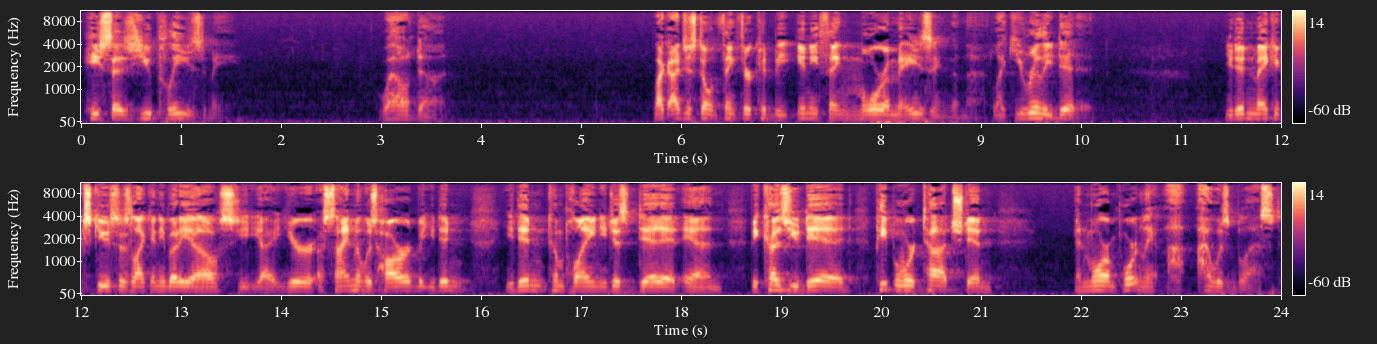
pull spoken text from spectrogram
he says, You pleased me. Well done. Like, I just don't think there could be anything more amazing than that. Like, you really did it. You didn't make excuses like anybody else. You, uh, your assignment was hard, but you didn't you didn't complain. You just did it, and because you did, people were touched, and and more importantly, I, I was blessed.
